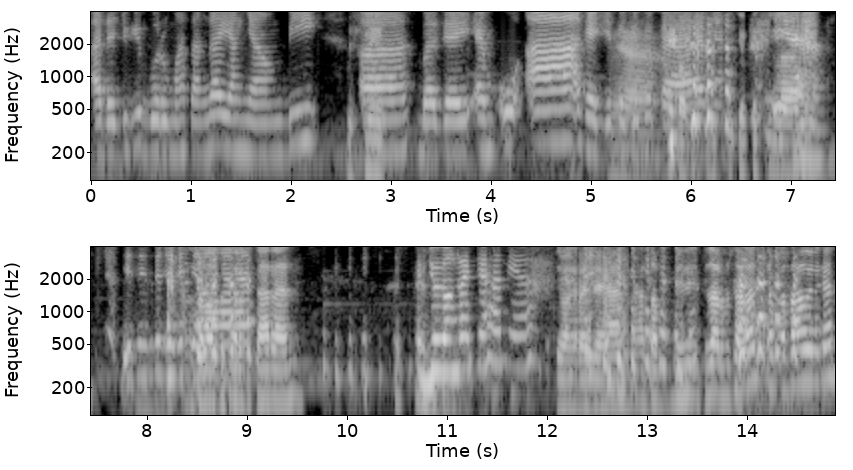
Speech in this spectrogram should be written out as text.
ada juga ibu rumah tangga yang nyambi bisnis. eh, sebagai MUA kayak gitu-gitu Ya, kan. Iya, kecil-kecilan. bisnis kecil-kecilan. besar-besaran. Juang recehan ya. Juang recehan. Atau bisnis besar-besaran, siapa tahu ya kan?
